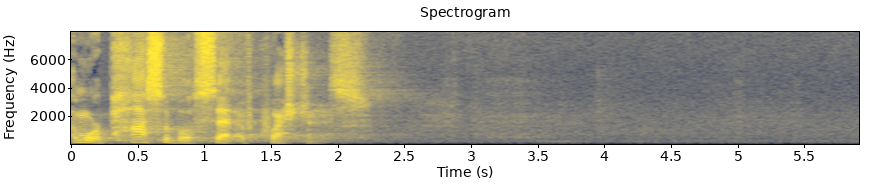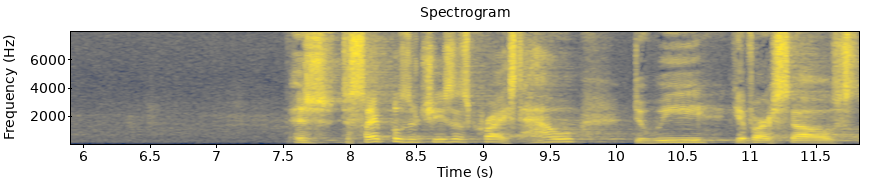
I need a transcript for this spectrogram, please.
a more possible set of questions. As disciples of Jesus Christ, how do we give ourselves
